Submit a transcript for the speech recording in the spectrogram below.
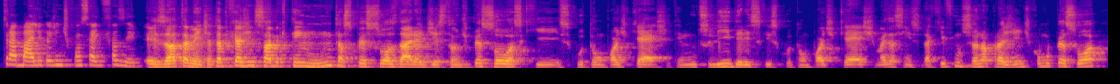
trabalho que a gente consegue fazer. Exatamente, até porque a gente sabe que tem muitas pessoas da área de gestão de pessoas que escutam podcast, tem muitos líderes que escutam podcast, mas assim, isso daqui funciona para a gente como pessoa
